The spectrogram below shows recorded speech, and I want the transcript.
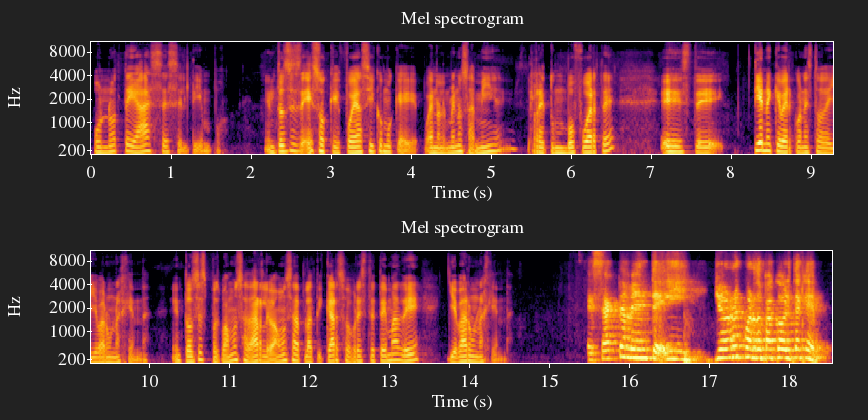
o no te haces el tiempo? Entonces eso que fue así como que, bueno, al menos a mí retumbó fuerte, este, tiene que ver con esto de llevar una agenda. Entonces, pues vamos a darle, vamos a platicar sobre este tema de llevar una agenda. Exactamente. Y yo recuerdo, Paco, ahorita que,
